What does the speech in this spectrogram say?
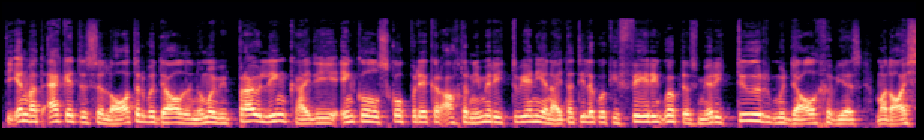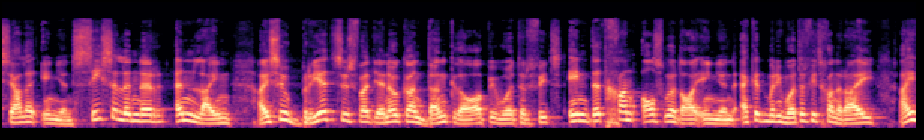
Die een wat ek het is 'n later model, hulle noem hom die Pro Link. Hy het die enkel skokbreker agter, nie meer die 2 nie en hy het natuurlik ook die fairing oop. Dis meer die Tour model gewees, maar daai selle enjin, 6-silinder inlyn. Hy's so breed soos wat jy nou kan dink daar op die motorfiets en dit gaan alsoor daai enjin. Ek het met die motorfiets gaan ry. Hy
